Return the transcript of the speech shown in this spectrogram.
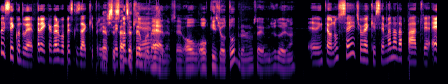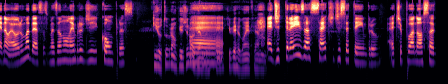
não sei quando é. Peraí, que agora eu vou pesquisar aqui pra Deve gente ser ver 7 de quando que setembro, é. né? É, deve ser, ou, ou 15 de outubro, não sei, um dos dois, né? É, Então, não sei, deixa eu ver aqui. Semana da Pátria. É, não, é numa dessas, mas eu não lembro de compras. 15 de outubro não, 15 de novembro. É. Que, que vergonha, Fernando. É de 3 a 7 de setembro. É tipo a nossa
